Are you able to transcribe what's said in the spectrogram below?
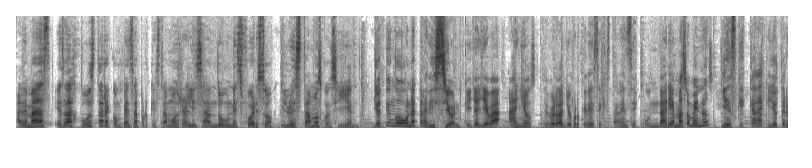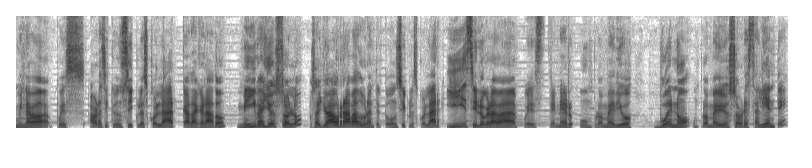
Además, es la justa recompensa porque estamos realizando un esfuerzo y lo estamos consiguiendo. Yo tengo una tradición que ya lleva años, de verdad, yo creo que desde que estaba en secundaria más o menos, y es que cada que yo terminaba, pues ahora sí que un ciclo escolar, cada grado, me iba yo solo, o sea, yo ahorraba durante todo un ciclo escolar y si lograba pues tener un promedio bueno, un promedio sobresaliente,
